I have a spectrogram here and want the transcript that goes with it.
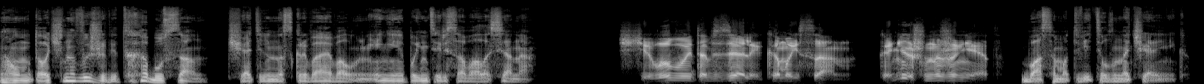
«А он точно выживет, Хабусан?» Тщательно скрывая волнение, поинтересовалась она. «С чего вы это взяли, Камайсан? Конечно же нет», — басом ответил начальник.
